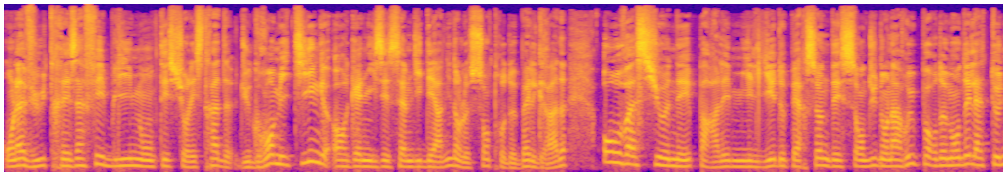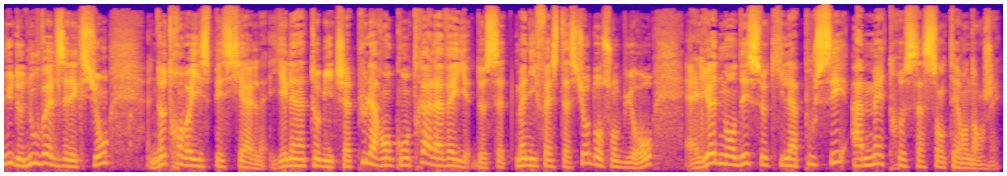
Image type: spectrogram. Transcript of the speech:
On l'a vu, très affaibli, monté sur l'estrade du grand meeting organisé samedi dernier dans le centre de Belgrade ovationné par les milliers de personnes descendues dans la rue pour demander la tenue de nouvelles élections. Notre envoyé spécial, Yelena Tomic, a pu la rencontrer à la veille de cette manifestation dans son bureau. Elle lui a demandé ce qui l'a poussé à mettre sa santé en danger.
